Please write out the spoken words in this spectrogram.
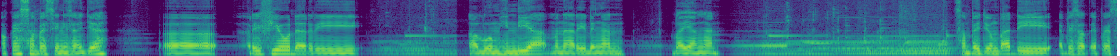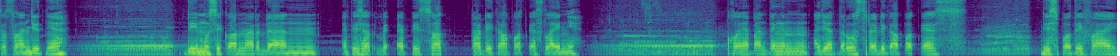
Oke, sampai sini saja uh, review dari album Hindia menari dengan bayangan. Sampai jumpa di episode-episode selanjutnya di Musik Corner dan episode-episode Radikal Podcast lainnya. Pokoknya pantengin aja terus Radikal Podcast di Spotify,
